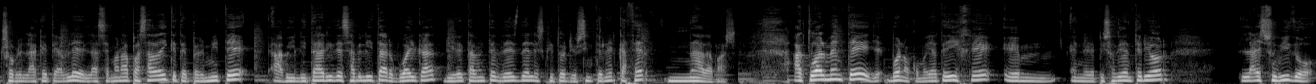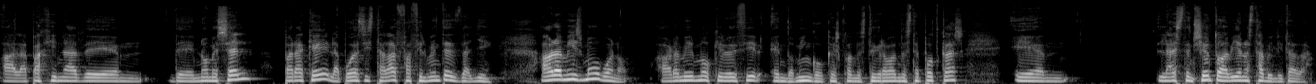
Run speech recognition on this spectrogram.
sobre la que te hablé la semana pasada y que te permite habilitar y deshabilitar WireGuard directamente desde el escritorio sin tener que hacer nada más. Actualmente, bueno, como ya te dije em, en, el episodio anterior, la he subido a la página de, de Nomesel para que la puedas instalar fácilmente desde allí. Ahora mismo, bueno, ahora mismo quiero decir en domingo, que es cuando estoy grabando este podcast, eh, la extensión todavía no está habilitada,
